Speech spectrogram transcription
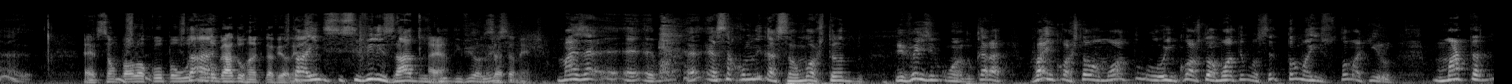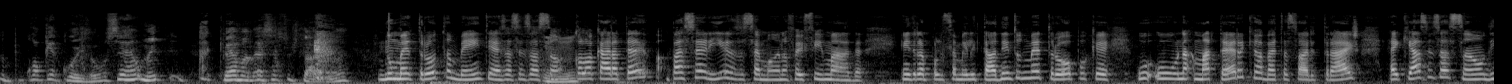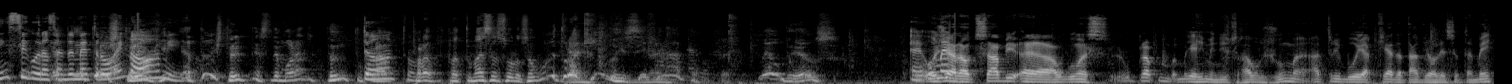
É, São Paulo está, ocupa o último está, lugar do ranking da violência. Está índice civilizado é, de, de, violência. Exatamente. Mas é, é, é, é, essa comunicação mostrando, de vez em quando, o cara vai encostar uma moto ou encosta uma moto e você toma isso, toma aquilo, mata qualquer coisa. Você realmente permanece assustado, né? No metrô também tem essa sensação. Uhum. Colocaram até parceria essa semana, foi firmada entre a Polícia Militar dentro do metrô, porque o, o na matéria que o Roberta Soares traz é que a sensação de insegurança é, dentro do é metrô é enorme. Que, é tão estranho que tenha se demorado tanto, tanto. para tomar essa solução. O metrô é. aqui no Recife, né? Meu Deus. É, o, Geraldo, sabe, é, algumas. O próprio ex-ministro Raul Juma atribui a queda da violência também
